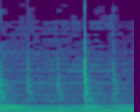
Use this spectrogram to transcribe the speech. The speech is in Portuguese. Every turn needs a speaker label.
Speaker 1: Música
